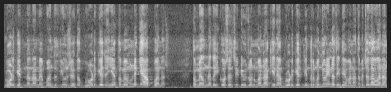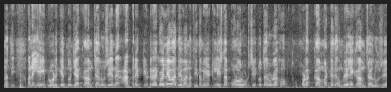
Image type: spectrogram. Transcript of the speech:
બ્રોડગેજના નામે બંધ થયું છે તો બ્રોડગેજ અહીંયા તમે અમને ક્યાં આપવાના છો? તમે અમને તો ઇકો સેન્સિટિવ ઝોનમાં નાખીને આ બ્રોડગેજની અંદર મંજૂરી નથી દેવાના, તમે ચલાવવાના નથી. અને એ બ્રોડગેજનું જ્યાં કામ ચાલુ છે અને આ કનેક્ટિવિટી કોઈ લેવા દેવા નથી. તમે એટલીસ્ટ આ પોણો રૂટ છે એટલું ચાલુ રાખો. થોડાક કામ માટે અમરેલી કામ ચાલુ છે.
